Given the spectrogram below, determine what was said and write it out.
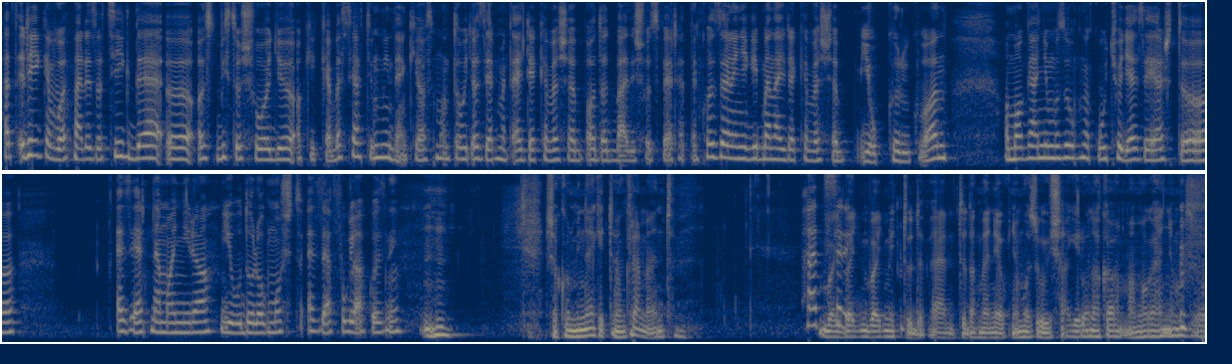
Hát régen volt már ez a cikk, de ö, az biztos, hogy akikkel beszéltünk, mindenki azt mondta, hogy azért, mert egyre kevesebb adatbázishoz férhetnek hozzá, lényegében egyre kevesebb jogkörük van a magánnyomozóknak, úgyhogy ezért ö, ezért nem annyira jó dolog most ezzel foglalkozni. Uh-huh. És akkor mindenki tönkrement? Hát vagy, szerint... vagy, vagy mit tud, el tudnak menni oknyomozó újságírónak a, a magánnyomozó?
